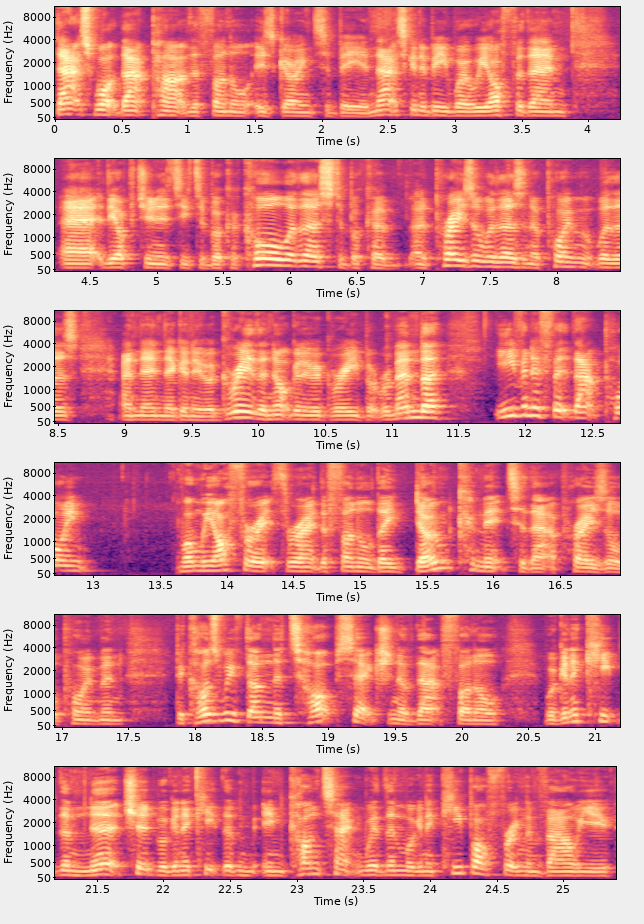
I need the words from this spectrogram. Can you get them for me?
that's what that part of the funnel is going to be. And that's going to be where we offer them uh, the opportunity to book a call with us, to book a, an appraisal with us, an appointment with us, and then they're going to agree, they're not going to agree. But remember, even if at that point, when we offer it throughout the funnel, they don't commit to that appraisal appointment, because we've done the top section of that funnel, we're going to keep them nurtured, we're going to keep them in contact with them, we're going to keep offering them value.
